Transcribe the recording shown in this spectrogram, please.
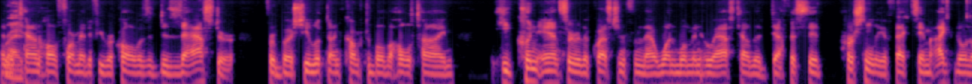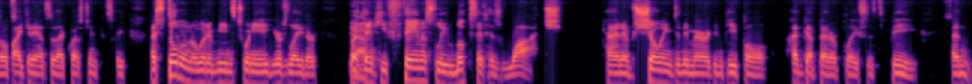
And right. the town hall format, if you recall, was a disaster for Bush. He looked uncomfortable the whole time. He couldn't answer the question from that one woman who asked how the deficit personally affects him. I don't know if I can answer that question because I, I still don't know what it means 28 years later. But yeah. then he famously looks at his watch, kind of showing to the American people, I've got better places to be. And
